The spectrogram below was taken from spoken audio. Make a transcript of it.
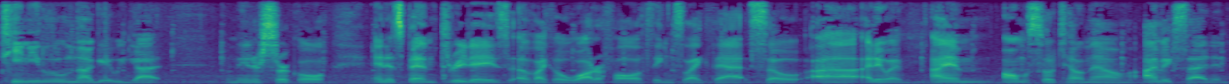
teeny little nugget we got from the inner circle, and it's been three days of like a waterfall of things like that. So uh, anyway, I am almost hotel now. I'm excited.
